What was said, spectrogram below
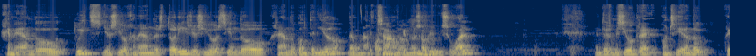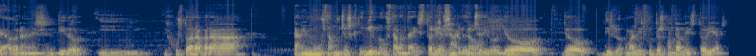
generando tweets, yo sigo generando stories, yo sigo siendo generando contenido de alguna forma, aunque no es audiovisual. Entonces me sigo considerando creador en ese sentido. Y, justo ahora para... También me gusta mucho escribir, me gusta contar historias, siempre lo he dicho. Digo, yo, yo lo que más disfruto es contando historias.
